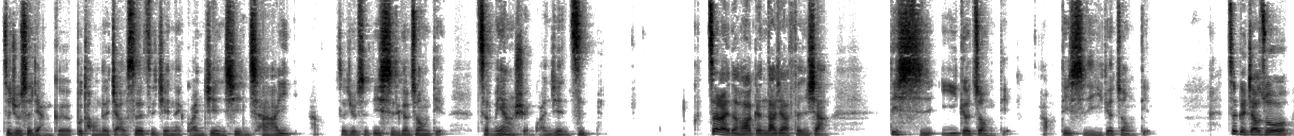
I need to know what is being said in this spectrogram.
这就是两个不同的角色之间的关键性差异。好，这就是第十个重点，怎么样选关键字？再来的话，跟大家分享第十一个重点。好，第十一个重点，这个叫做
